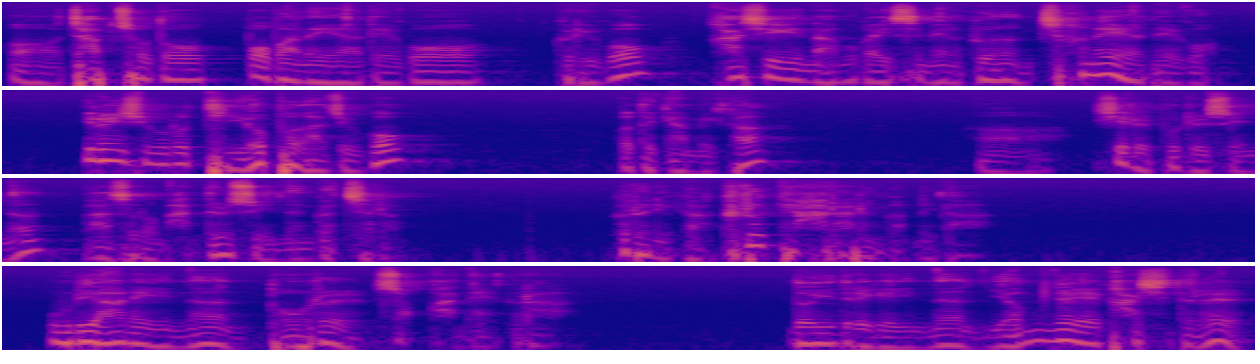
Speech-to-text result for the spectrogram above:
어, 잡초도 뽑아내야 되고 그리고 가시 나무가 있으면 그거는 쳐내야 되고 이런 식으로 뒤엎어 가지고 어떻게 합니까? 어, 씨를 뿌릴 수 있는 밭으로 만들 수 있는 것처럼 그러니까 그렇게 하라는 겁니다. 우리 안에 있는 돌을 솎아내거라. 너희들에게 있는 염려의 가시들을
